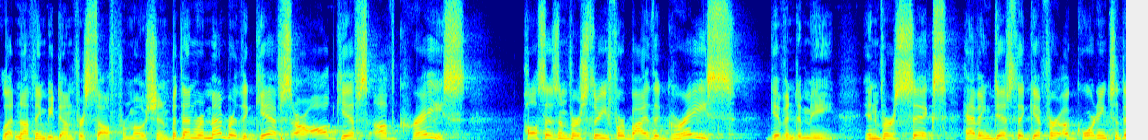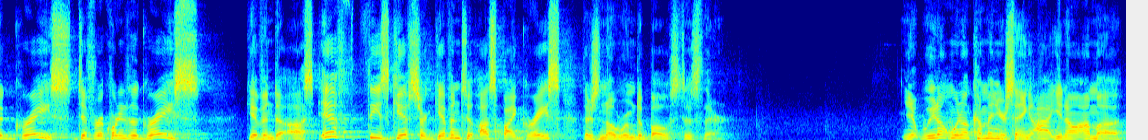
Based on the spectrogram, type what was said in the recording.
let nothing be done for self promotion. But then remember, the gifts are all gifts of grace. Paul says in verse 3 For by the grace given to me. In verse 6, having gifts that differ according to the grace, differ according to the grace given to us. If these gifts are given to us by grace, there's no room to boast, is there? You know, we don't, we don't come in here saying, I, you know, I'm a,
